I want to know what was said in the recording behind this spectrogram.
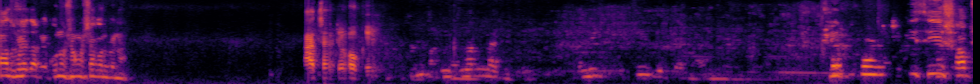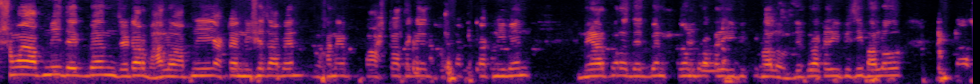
কাজ হয়ে যাবে কোনো সমস্যা করবে না। আচ্ছা ওকে। পিসি সব সময় আপনি দেখবেন যেটার ভালো, আপনি একটা নিচে যাবেন, ওখানে পাঁচটা থেকে দশটা প্রোডাক্ট নেবেন, নেয়ার পরে দেখবেন কোন প্রোডাক্টের ইপিসি ভালো। যে প্রোডাক্টের ইপিসি ভালো প্লাস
